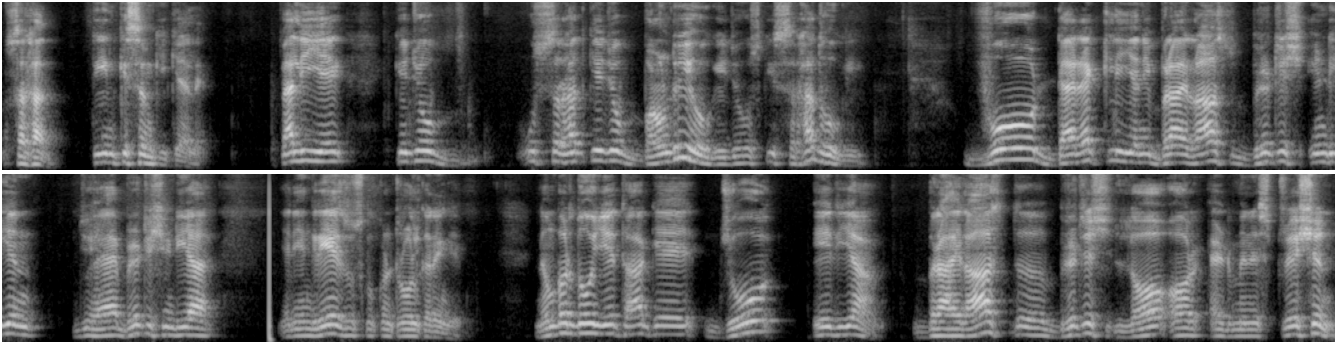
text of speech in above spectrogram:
سرحد، تین قسم کی کہہ لیں۔ پہلی یہ کہ جو اس سرحد کی جو باؤنڈری ہوگی، جو اس کی سرحد ہوگی، وہ ڈائریکٹلی یعنی براہ راست برٹش انڈین جو ہے برٹش انڈیا یعنی انگریز اس کو کنٹرول کریں گے۔ نمبر دو یہ تھا کہ جو ایریا براہ راست برٹش لا اور ایڈمنسٹریشن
